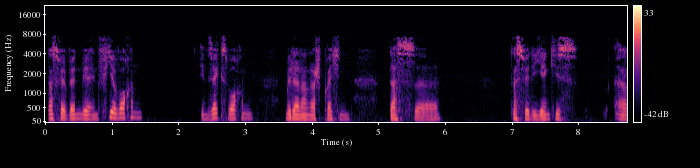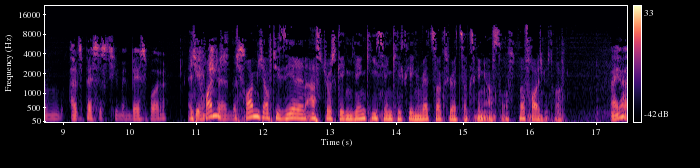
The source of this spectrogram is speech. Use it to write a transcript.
dass wir, wenn wir in vier Wochen, in sechs Wochen miteinander sprechen, dass, äh, dass wir die Yankees ähm, als bestes Team im Baseball ich freue mich, ich freue mich auf die Serien Astros gegen Yankees, Yankees gegen Red Sox, Red Sox gegen Astros. Da freue ich mich drauf. Naja,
